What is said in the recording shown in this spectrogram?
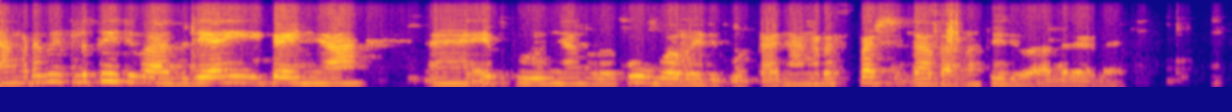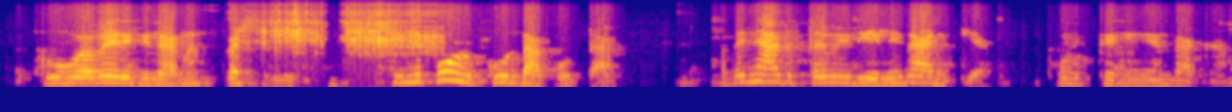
ഞങ്ങളുടെ വീട്ടിൽ തിരുവാതിര ആയി കഴിഞ്ഞാൽ എപ്പോഴും ഞങ്ങൾ കൂവ വരികൂട്ട ഞങ്ങളുടെ സ്പെഷ്യൽ അതാണ് തിരുവാതിരയുടെ. കൂവ വരികലാണ് സ്പെഷ്യൽ പിന്നെ പുഴുക്കും ഉണ്ടാക്കൂട്ട അത് ഞാൻ അടുത്ത വീഡിയോയിൽ കാണിക്കാം. പുഴുക്കനിങ്ങനെ ഉണ്ടാക്കാൻ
